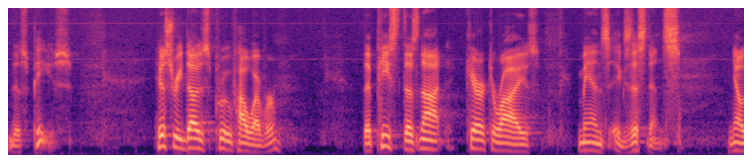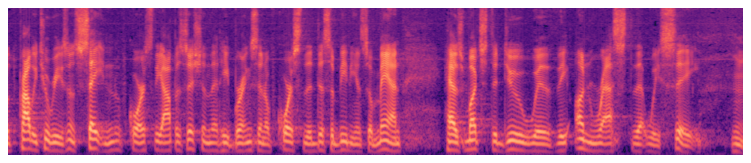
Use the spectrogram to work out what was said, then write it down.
this peace. History does prove, however, that peace does not characterize man's existence. You know, probably two reasons. Satan, of course, the opposition that he brings, and of course, the disobedience of man has much to do with the unrest that we see. Hmm.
